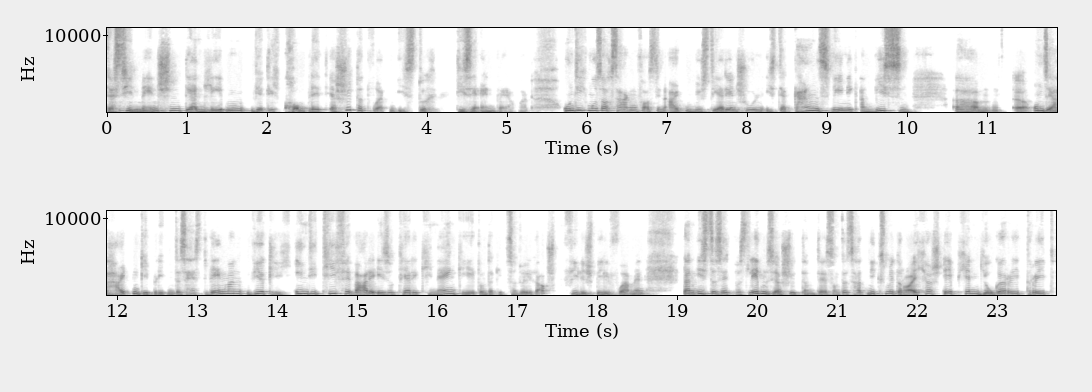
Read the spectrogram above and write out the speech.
das sind Menschen, deren Leben wirklich komplett erschüttert worden ist durch diese Einweihungen. Und ich muss auch sagen, aus den alten Mysterienschulen ist ja ganz wenig an Wissen ähm, äh, uns erhalten geblieben. Das heißt, wenn man wirklich in die tiefe wahre Esoterik hineingeht, und da gibt es natürlich auch viele Spielformen, dann ist das etwas Lebenserschütterndes. Und das hat nichts mit Räucherstäbchen, Yoga-Retreat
